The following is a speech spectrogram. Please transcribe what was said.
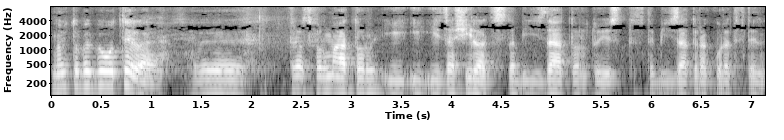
No i to by było tyle. Yy, transformator i, i, i zasilacz, stabilizator. Tu jest stabilizator akurat w ten,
